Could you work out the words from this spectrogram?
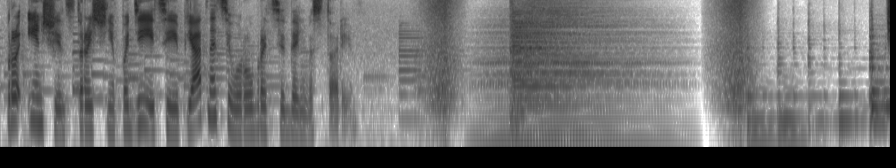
Про інші історичні події цієї п'ятниці у рубриці День в історії. –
